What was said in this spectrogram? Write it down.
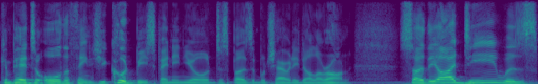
compared to all the things you could be spending your disposable charity dollar on. So the idea was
